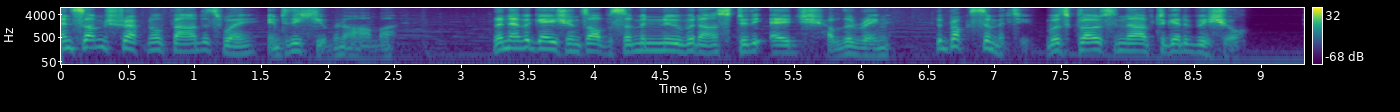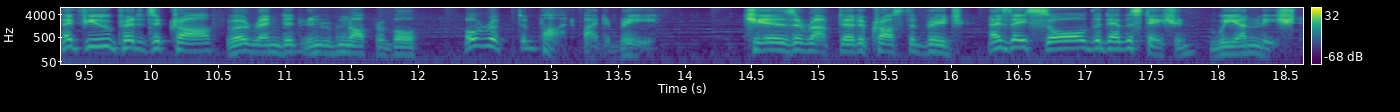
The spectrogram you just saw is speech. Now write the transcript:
and some shrapnel found its way into the human armor. The navigations officer maneuvered us to the edge of the ring. The proximity was close enough to get a visual. A few predator craft were rendered inoperable or ripped apart by debris. Cheers erupted across the bridge as they saw the devastation we unleashed.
